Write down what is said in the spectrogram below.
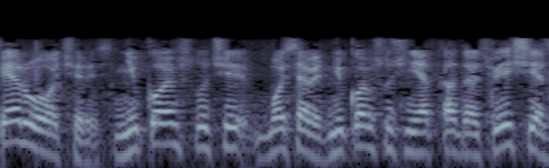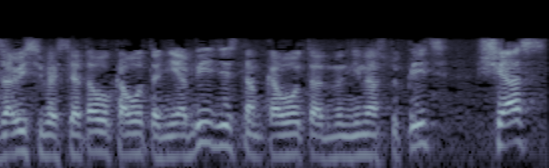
первую очередь, ни в коем случае, мой совет, ни в коем случае не откладывать вещи в зависимости от того, кого-то не обидеть, там кого-то не наступить. Сейчас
